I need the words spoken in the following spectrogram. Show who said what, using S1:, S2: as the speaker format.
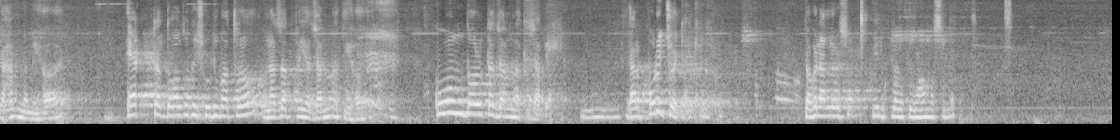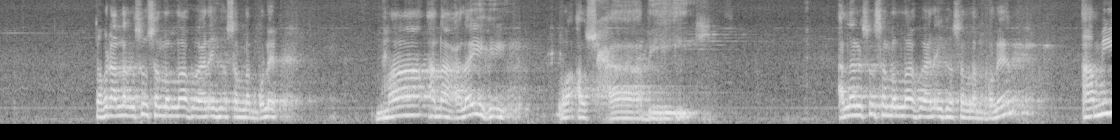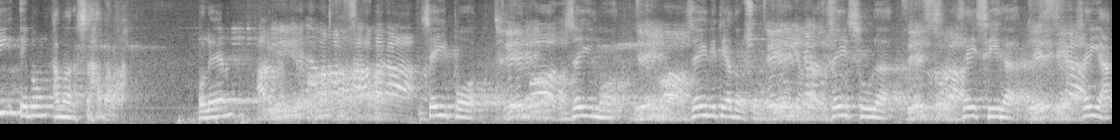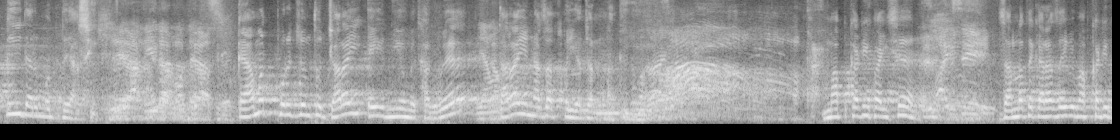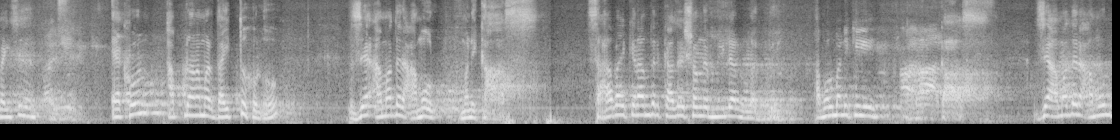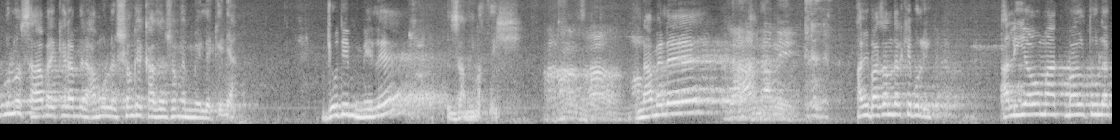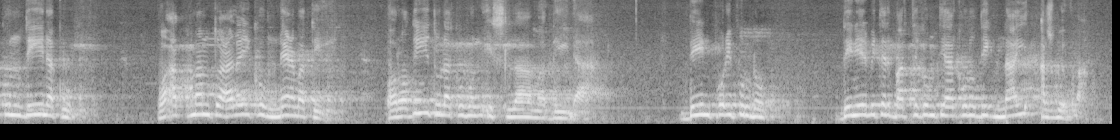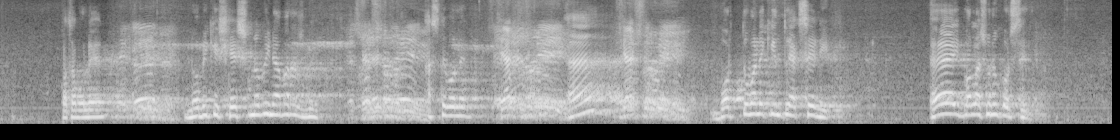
S1: জাহান্নামি হয়, একটা দল যদি শুধুমাত্র নাজাদ পাইয়া জান্নাতি হয়, কোন দলটা জান্নাতে যাবে? তার পরিচয়টা কি? তখন আল্লাহ রসুল তখন আল্লাহ রসুল সাল্লাহ আলহি আসাল্লাম বলেন, মা আনা আলাইহি ও আসহাবি। আল্লাহ রসুল সাল্লাহ আলহি আসাল্লাম বলেন, আমি এবং আমার সাহাবারা। বলেন, যেই পথ, যেই মত, যেই নীতি আদর্শ, যেই সুরা, যেই সিরা, যেই আকিদার মধ্যে আসি কেয়ামত পর্যন্ত যারাই এই নিয়মে থাকবে, তারাই নাজাদ পাইয়া জান্নাতি। মাপকাঠি পাইছেন? জান্নাতে কারা যাইবে মাপকাঠি পাইছেন? এখন আপনার আমার দায়িত্ব হলো যে আমাদের আমল মানে কাজ। সাহাবাই কেরামদের কাজের সঙ্গে মিলানো লাগবে। আমল মানে কি? কাজ। যে আমাদের আমলগুলো সাহাবাই কেরামদের আমলের সঙ্গে, কাজের সঙ্গে মেলে কিনা? যদি মেলে, জান্নাতি। না মেলে আমি বাজানদারকে বলি আলিয়াউম আকমাল তুলাকুম দিন আকুম ও আকমাম তো আলাইকুম নেমাতি। অরদিতু লাকুমুল ইসলাম দিনা। দিন পরিপূর্ণ। দিনের ভিতরে বাড়তি কমতি আর কোনো দিক নাই, আসবেও না। কথা বলেন। নবী কি শেষ নবী না আবার আসবে? আসতে বলেন। হ্যাঁ? বর্তমানে কিন্তু এক শ্রেণির এই, বলা শুরু করছে।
